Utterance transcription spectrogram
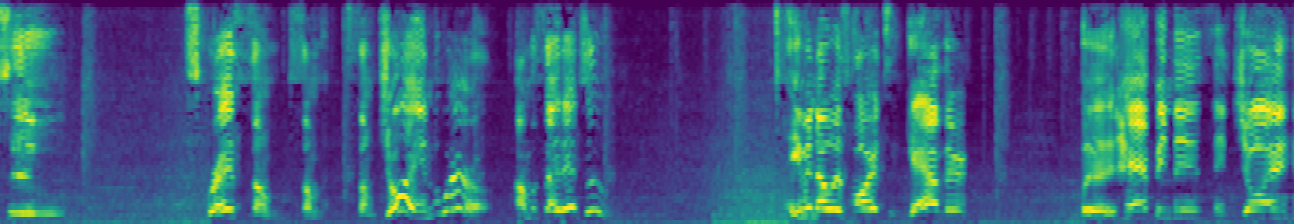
to spread some some some joy in the world. I'm gonna say that too. Even though it's hard to gather, but happiness and joy,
